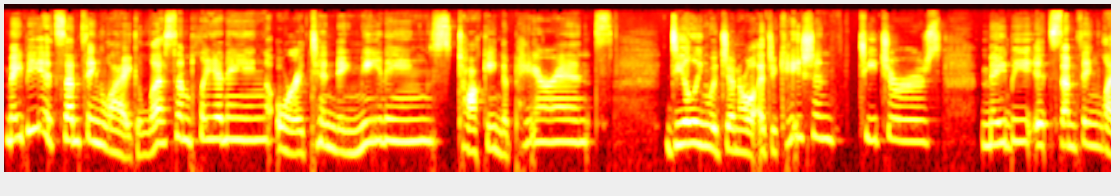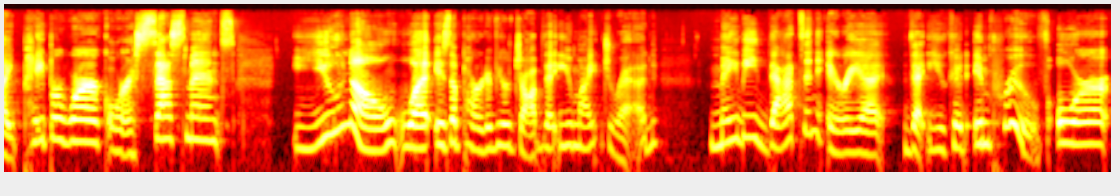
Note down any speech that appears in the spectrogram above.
Maybe it's something like lesson planning or attending meetings, talking to parents, dealing with general education teachers. Maybe it's something like paperwork or assessments. You know what is a part of your job that you might dread. Maybe that's an area that you could improve or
